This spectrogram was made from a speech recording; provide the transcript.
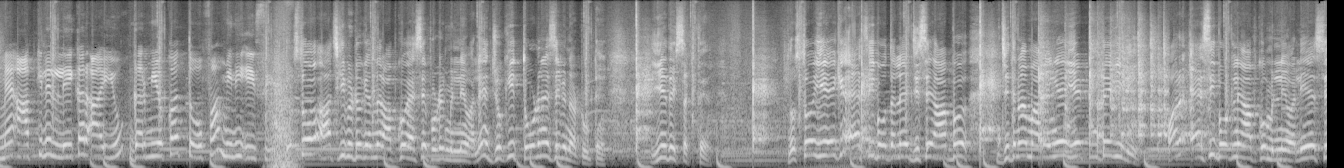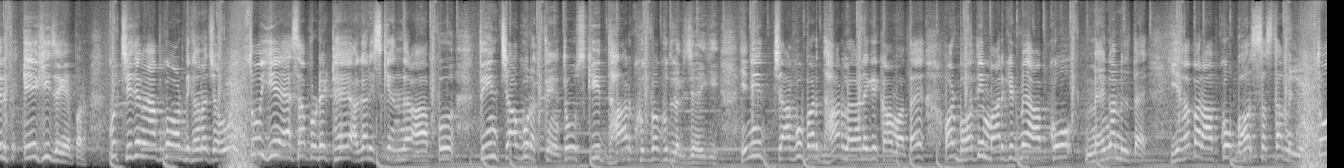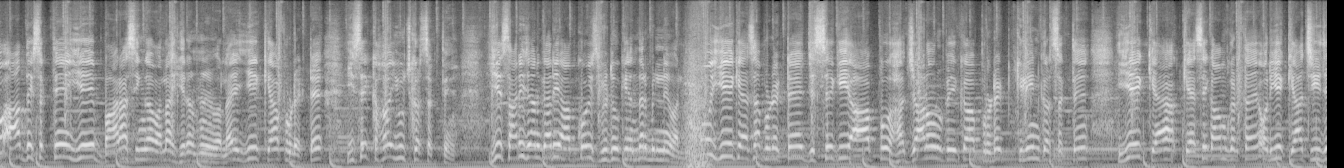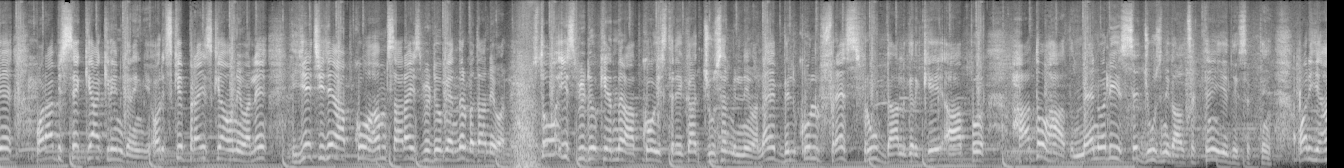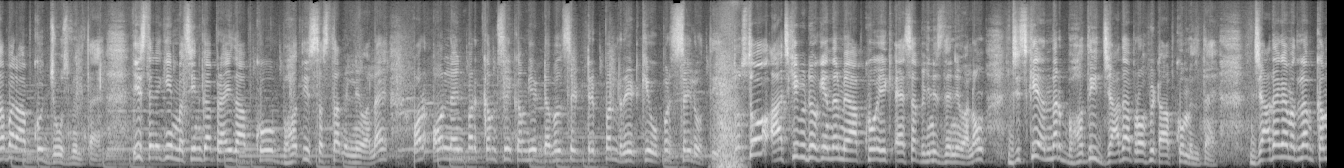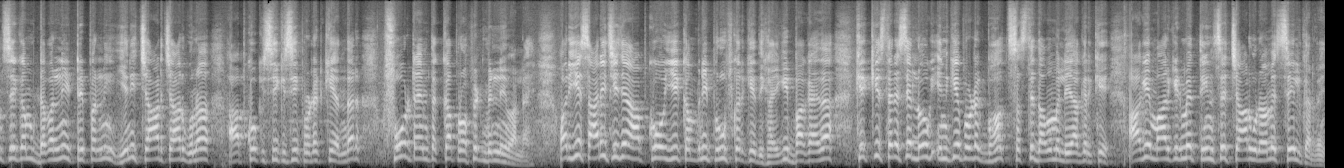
मैं आपके लिए लेकर आई हूँ गर्मियों का तोहफा मिनी एसी। दोस्तों, आज की वीडियो के अंदर आपको ऐसे प्रोडक्ट मिलने वाले हैं जो कि तोड़ने से भी ना टूटे। ये देख सकते हैं। दोस्तों, ये एक ऐसी बोतल है जिसे आप जितना मारेंगे, ये टूटेगी नहीं। और ऐसी बोतलें आपको मिलने वाली हैं सिर्फ़ एक ही जगह पर। कुछ चीज़ें मैं आपको और दिखाना चाहूँगा। तो ये ऐसा प्रोडक्ट है, अगर इसके अंदर आप तीन चाकू रखते हैं तो उसकी धार खुद ब खुद लग जाएगी। यानी चाकू पर धार लगाने के काम आता है और बहुत ही मार्केट में आपको महँगा मिलता है। यहाँ पर आपको बहुत सस्ता मिलने तो आप देख सकते हैं, ये बारह सिंगा वाला हिरन होने वाला है। ये क्या प्रोडक्ट है? इसे कहाँ यूज़ कर सकते हैं? ये सारी जानकारी आपको इस वीडियो के अंदर मिलने वाली है। तो ये एक ऐसा प्रोडक्ट है जिससे कि आप हज़ारों रुपए का प्रोडक्ट क्लीन कर सकते हैं। ये क्या, कैसे काम करता है और ये क्या चीज़ है और आप इससे क्या क्लीन करेंगे और इसके प्राइस क्या होने वाले हैं, ये चीज़ें आपको हम सारा इस वीडियो के अंदर बताने वाले हैं। दोस्तों, इस वीडियो के अंदर आपको इस तरह का जूसर मिलने वाला है। बिल्कुल फ्रेश फ्रूट डाल करके आप हाथों हाथ मैनुअली इससे जूस निकाल सकते हैं, ये देख सकते हैं। और यहाँ पर आपको जूस मिलता है। इस तरह की मशीन का प्राइस आपको बहुत ही सस्ता मिलने वाला है और ऑनलाइन पर कम से कम ये डबल से ट्रिपल रेट के ऊपर सेल होती है। दोस्तों, आज की वीडियो के अंदर मैं आपको एक ऐसा बिज़नेस देने वाला हूँ, जिसके अंदर बहुत ही ज़्यादा प्रॉफिट आपको मिलता है। ज़्यादा का मतलब कम से कम डबल नहीं ट्रिपल नहीं, यानी चार चार गुना आपको किसी किसी प्रोडक्ट के अंदर फोर टाइम तक का प्रॉफिट मिलने वाला है। और ये सारी चीज़ें आपको ये कंपनी प्रूफ करके दिखाएगी बाकायदा कि किस तरह से लोग इनके प्रोडक्ट बहुत सस्ते दामों में ले आकर के आगे मार्केट में तीन से चार गुना में सेल कर रहे हैं।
